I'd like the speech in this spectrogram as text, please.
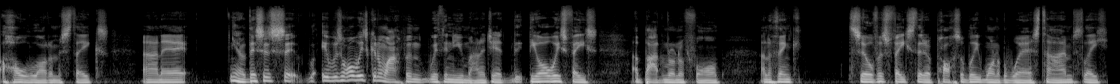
a whole lot of mistakes. And uh, you know, this is it was always going to happen with a new manager. They, they always face a bad run of form, and I think Silva's faced it at possibly one of the worst times. Like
